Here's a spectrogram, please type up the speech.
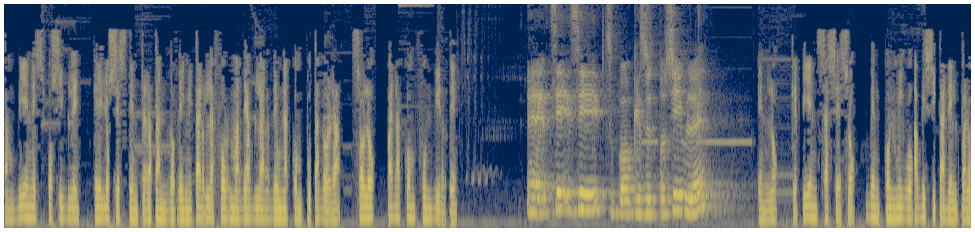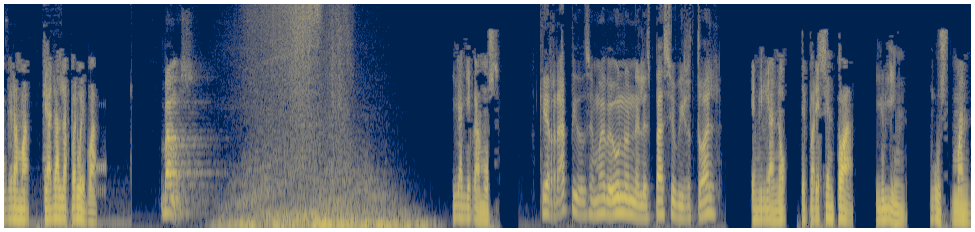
También es posible que ellos estén tratando de imitar la forma de hablar de una computadora, solo para confundirte. Eh, sí, sí, supongo que eso es posible. En lo que piensas eso, ven conmigo a visitar el programa que hará la prueba. Vamos. Ya llegamos. Qué rápido se mueve uno en el espacio virtual. Emiliano, te presento a Eugene Guzmán.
